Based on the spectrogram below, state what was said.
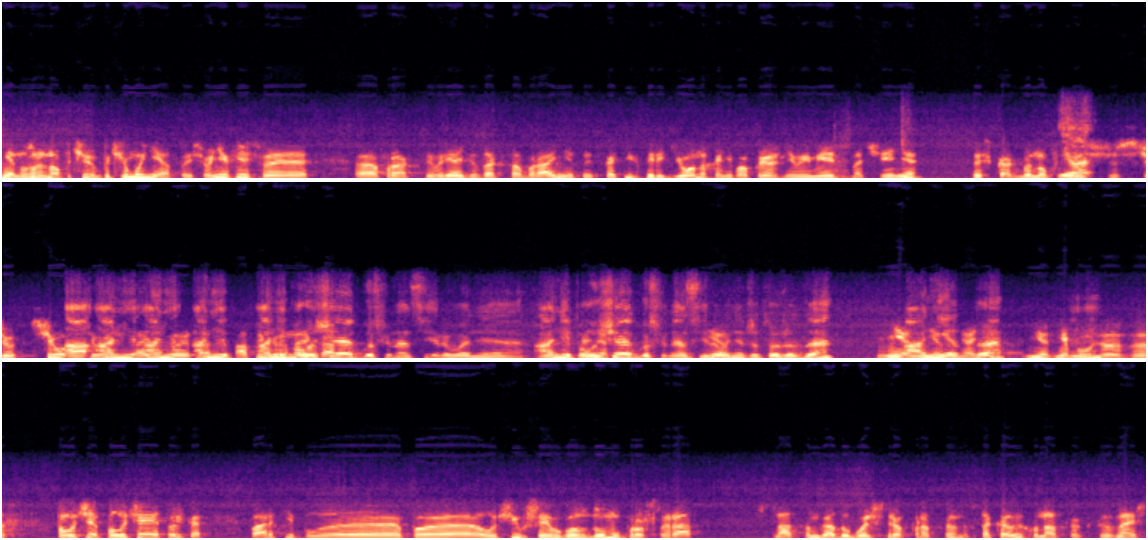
Не, ну, ну почему, почему нет? То есть у них есть э, э фракции в ряде ЗАГС собраний, то есть в каких-то регионах они по-прежнему имеют значение. То есть как бы, ну, И, с, с, с, чего, а, они, они, они, они получают карта? госфинансирование? Они нет, получают конечно. госфинансирование нет. же тоже, да? Нет, а, нет, нет, да? Нет, не mm-hmm. получают, получают только партии, э, получившие в Госдуму в прошлый раз 2016 году больше 3%. Таковых у нас, как ты знаешь,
